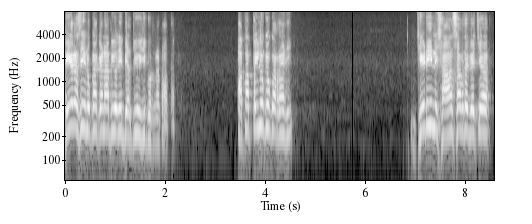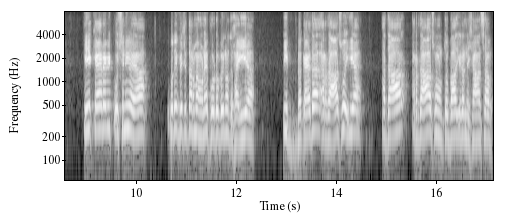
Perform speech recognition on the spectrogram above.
ਫਿਰ ਅਸੀਂ ਲੋਕਾਂ ਕਹਿਣਾ ਵੀ ਉਹਦੀ ਬੇਅਦਬੀ ਹੋਈ ਜੀ, ਗੁਰਦੁਆਰਾ ਢਾਤਾ ਆਪਾਂ ਪਹਿਲੋਂ ਕਿਉਂ ਕਰ ਰਹੇ ਹਾਂ ਜੀ? ਜਿਹੜੀ ਨਿਸ਼ਾਨ ਸਾਹਿਬ ਦੇ ਵਿੱਚ ਇਹ ਕਹਿ ਰਿਹਾ ਵੀ ਕੁਝ ਨਹੀਂ ਹੋਇਆ, ਉਹਦੇ ਵਿੱਚ ਤੁਹਾਨੂੰ ਮੈਂ ਹੁਣੇ ਫੋਟੋ ਪਹਿਲਾਂ ਦਿਖਾਈ ਆ, ਵੀ ਬਕਾਇਦਾ ਅਰਦਾਸ ਹੋਈ ਆ। ਅਦਾ ਅਰਦਾਸ ਹੋਣ ਤੋਂ ਬਾਅਦ ਜਿਹੜਾ ਨਿਸ਼ਾਨ ਸਾਹਿਬ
